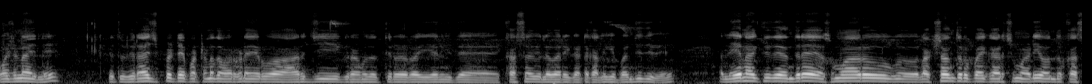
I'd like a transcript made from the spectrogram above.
ಭೋಜನ ಇಲ್ಲಿ. ಇವತ್ತು ವಿರಾಜಪೇಟೆ ಪಟ್ಟಣದ ಹೊರಗಡೆ ಇರುವ ಆರ್ ಜಿ ಗ್ರಾಮದ ಹತ್ತಿರ ಏನಿದೆ, ಕಸ ವಿಲೇವಾರಿ ಘಟಕ ಅಲ್ಲಿಗೆ ಬಂದಿದ್ದೀವಿ. ಅಲ್ಲಿ ಏನಾಗ್ತಿದೆ ಅಂದರೆ ಸುಮಾರು ಲಕ್ಷಾಂತರ ರೂಪಾಯಿ ಖರ್ಚು ಮಾಡಿ ಒಂದು ಕಸ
